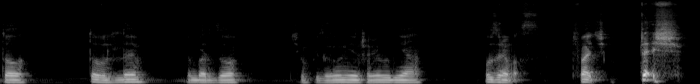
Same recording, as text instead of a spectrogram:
To to tyle. Bardzo dziękuję za oglądanie, miłego dnia. Pozdrawiam Was. Trzymajcie. Cześć!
